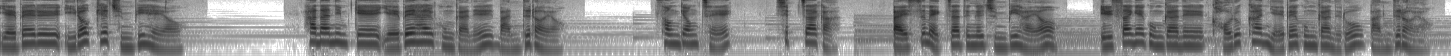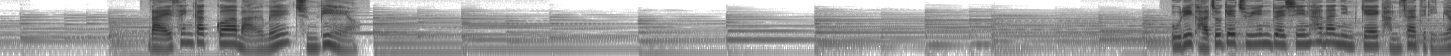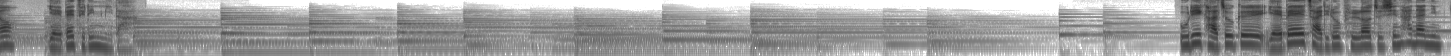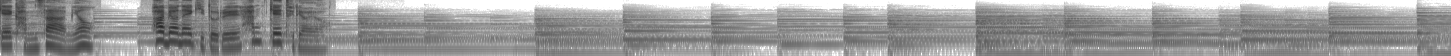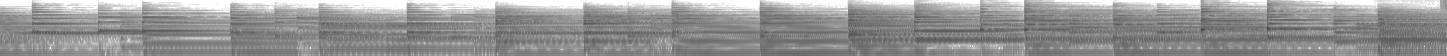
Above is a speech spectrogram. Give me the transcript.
예배를 이렇게 준비해요. 하나님께 예배할 공간을 만들어요. 성경책, 십자가, 말씀 액자 등을 준비하여 일상의 공간을 거룩한 예배 공간으로 만들어요. 나의 생각과 마음을 준비해요. 우리 가족의 주인 되신 하나님께 감사드리며 예배 드립니다. 우리 가족을 예배의 자리로 불러주신 하나님께 감사하며 화면의 기도를 함께 드려요.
